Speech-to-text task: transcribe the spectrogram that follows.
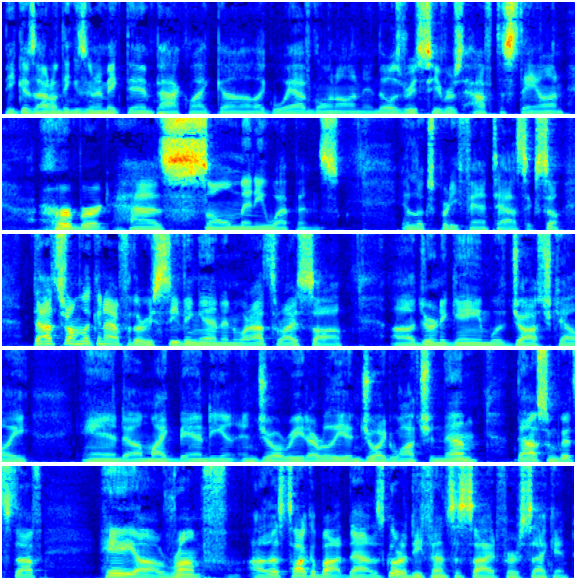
because I don't think he's going to make the impact like uh, like we have going on. And those receivers have to stay on. Herbert has so many weapons. It looks pretty fantastic. So that's what I'm looking at for the receiving end, and what that's what I saw uh, during the game with Josh Kelley and uh, Mike Bandy and, and, Joe Reed. I really enjoyed watching them. That was some good stuff. Hey, uh, Rumph, uh, let's talk about that. Let's go to defensive side for a second.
